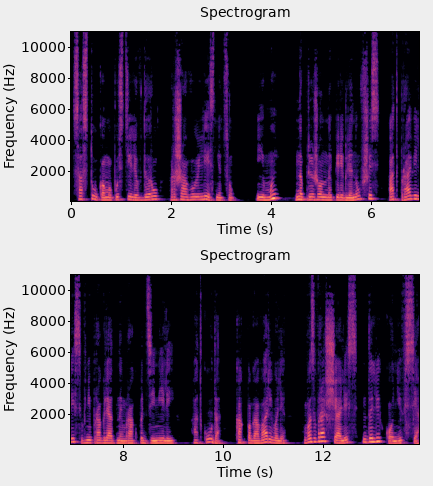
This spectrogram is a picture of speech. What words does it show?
со стуком опустили в дыру ржавую лестницу. И мы, напряженно переглянувшись, отправились в непроглядный мрак подземелий, откуда, как поговаривали, возвращались далеко не все.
